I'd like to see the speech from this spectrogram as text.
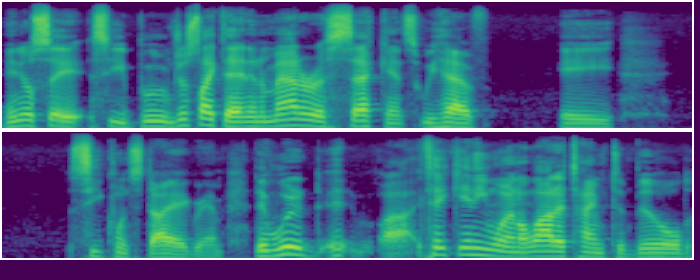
And you'll say, see, boom, just like that. In a matter of seconds, we have a sequence diagram that would uh, take anyone a lot of time to build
